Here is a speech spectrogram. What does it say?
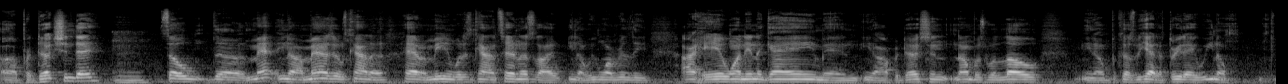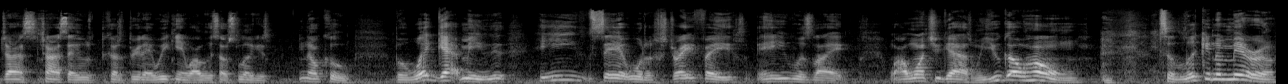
uh, production day. Mm-hmm. So the man, you know, our manager was kind of having a meeting with us, kind of telling us like, you know, we weren't really our head wasn't in the game, and you know, our production numbers were low, you know, because we had a three day, you know, trying trying to say it was because of three day weekend why we were so sluggish, you know, cool. But what got me, he said with a straight face, he was like, "Well, I want you guys when you go home to look in the mirror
